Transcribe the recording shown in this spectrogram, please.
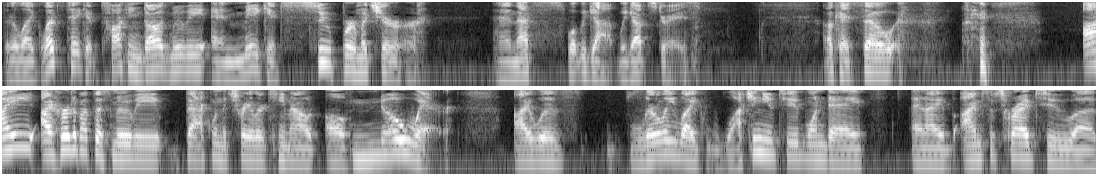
they're like, let's take a talking dog movie and make it super mature. And that's what we got. We got Strays. Okay, so I I heard about this movie back when the trailer came out of nowhere. I was literally like watching YouTube one day, and I I'm subscribed to uh,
